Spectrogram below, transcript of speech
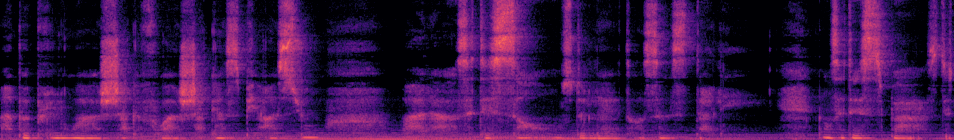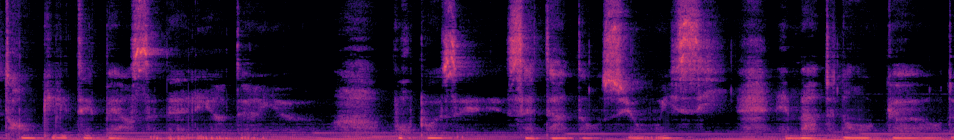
un peu plus loin chaque fois, chaque inspiration, voilà, cette essence de l'être s'installer dans cet espace de tranquillité personnelle et intérieure pour poser cette intention ici et maintenant au cœur de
